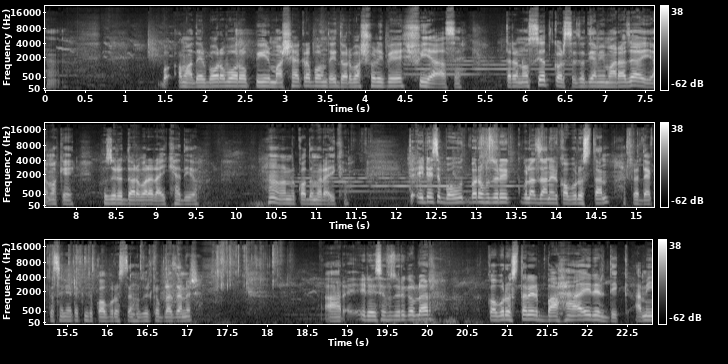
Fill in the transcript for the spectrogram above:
হ্যাঁ। আমাদের বড় বড় পীর মাসে একরা পর্যন্ত এই দরবার শরীফে শুয়ে আছে। তারা নসিহত করছে, যদি আমি মারা যাই, আমাকে হুজুরের দরবারে রাইখা দিও। হ্যাঁ ওনার কদমে রাইখো। তো এটা হচ্ছে বহুত বড় হুজুরের কেবলা জানের কবরস্থান। আপনারা দেখতেছেন, এটা কিন্তু কবরস্থান হুজুর কেবলা জানের। আর এটা হচ্ছে হুজুর কেবলার কবরস্থানের বাহাইরের দিক। আমি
